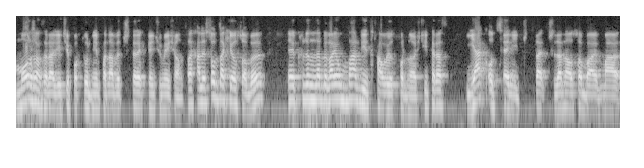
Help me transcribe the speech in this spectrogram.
można zarazić się powtórnie po nawet 4-5 miesiącach, ale są takie osoby, e, które nabywają bardziej trwałej odporności. Teraz jak ocenić, czy, ta, czy dana osoba ma, e,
